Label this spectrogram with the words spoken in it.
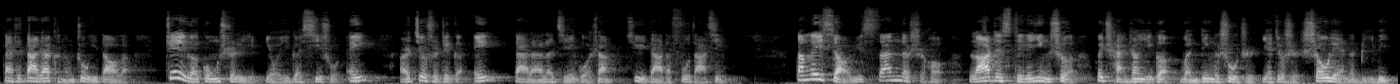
但是大家可能注意到了，这个公式里有一个系数 a，而就是这个 a 带来了结果上巨大的复杂性。当 a 小于三的时候，logistic 映射会产生一个稳定的数值，也就是收敛的比例。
